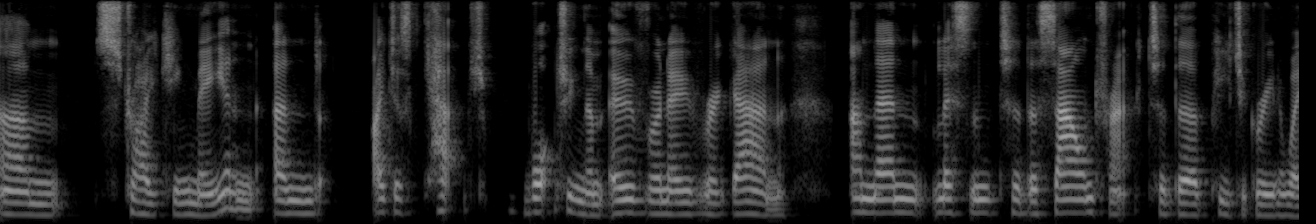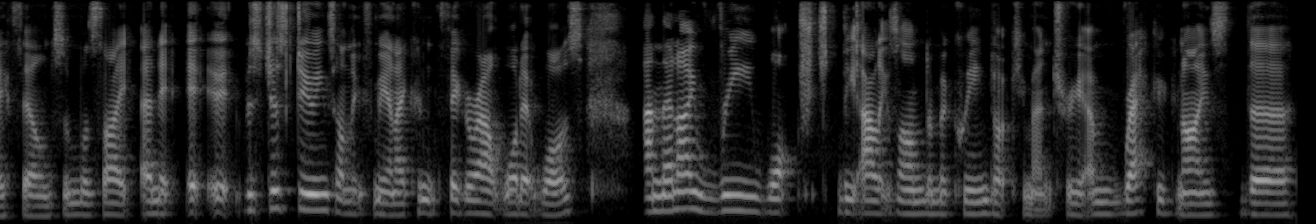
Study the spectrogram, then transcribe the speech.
um striking me and and I just kept watching them over and over again and then listened to the soundtrack to the Peter Greenaway films and was like, and it, it, it was just doing something for me and I couldn't figure out what it was. And then I rewatched the Alexander McQueen documentary and recognized the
